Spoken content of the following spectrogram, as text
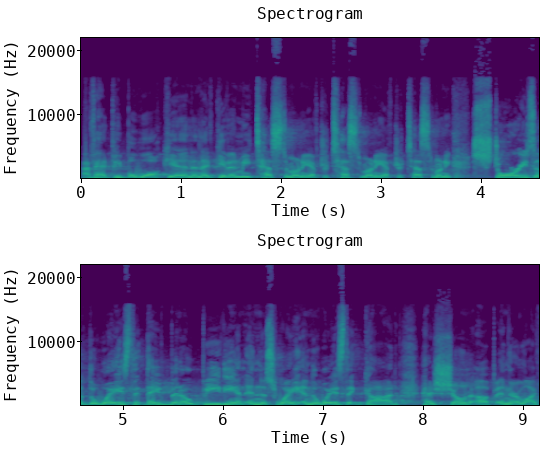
I've had people walk in and they've given me testimony after testimony after testimony, stories of the ways that they've been obedient in this way and the ways that God has shown up in their life.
